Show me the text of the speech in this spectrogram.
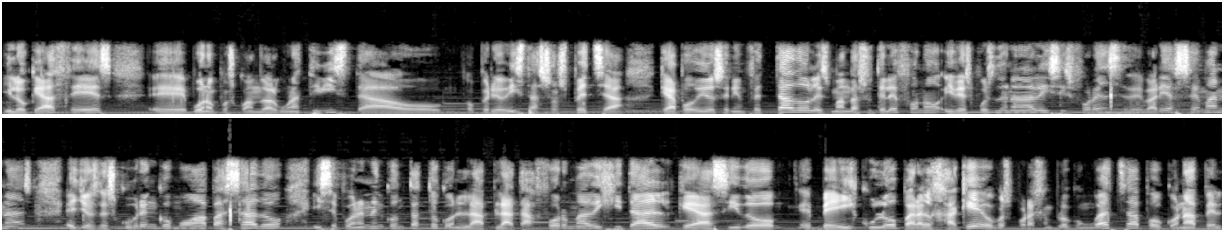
Y lo que hace es, eh, bueno, pues cuando algún activista o, o periodista sospecha que ha podido ser infectado, les manda su teléfono y después de un análisis forense de varias semanas, ellos descubren cómo ha pasado y se ponen en contacto con la plataforma plataforma digital que ha sido eh, vehículo para el hackeo, pues por ejemplo con WhatsApp o con Apple.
